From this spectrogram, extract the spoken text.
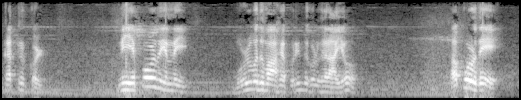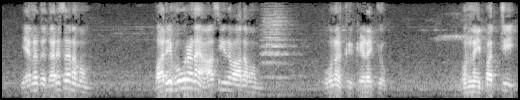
கற்றுக்கொள். நீ எப்பொழுது என்னை முழுவதுமாக புரிந்து கொள்கிறாயோ அப்பொழுதே எனது தரிசனமும் பரிபூரண ஆசீர்வாதமும் உனக்கு கிடைக்கும். உன்னை பற்றி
